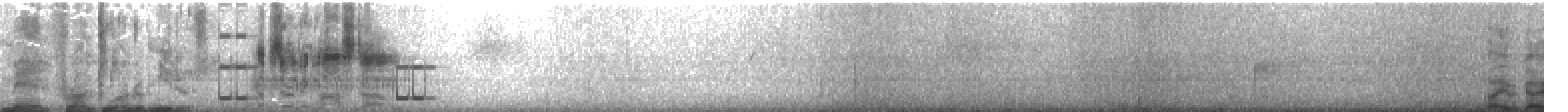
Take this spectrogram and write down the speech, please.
Man, front 200 meters. Observing hostile. Oh, here we go.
